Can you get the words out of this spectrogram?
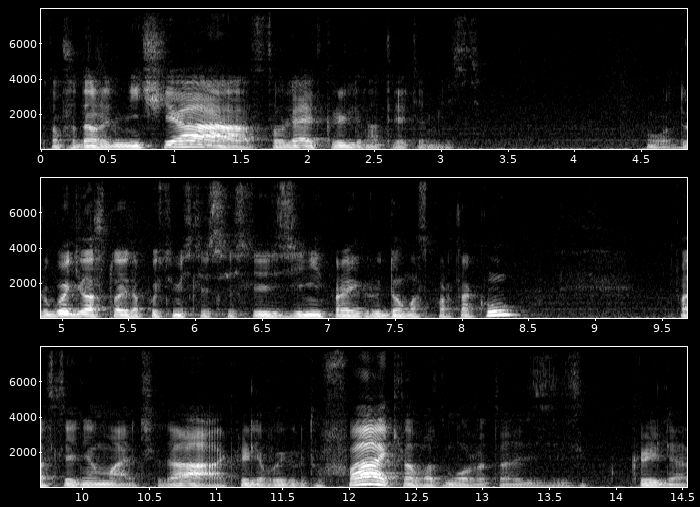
Потому что даже ничья оставляет крылья на третьем месте. Другое дело, что, допустим, если, если Зенит проигрывает дома Спартаку в последнем матче, да, а крылья выиграют у Факела, возможно, это крылья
